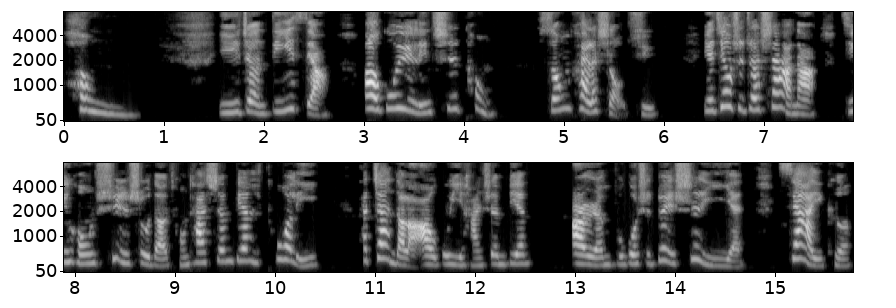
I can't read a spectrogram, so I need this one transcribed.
轰！一阵低响。傲孤玉林吃痛，松开了手去。也就是这刹那，惊鸿迅速的从他身边脱离，他站到了傲孤一寒身边。二人不过是对视一眼，下一刻，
